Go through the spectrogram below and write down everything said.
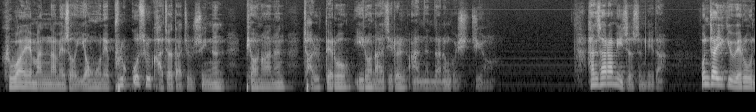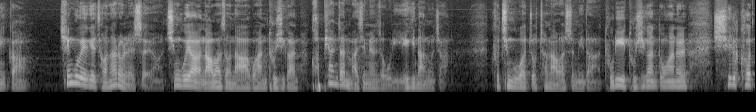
그와의 만남에서 영혼의 불꽃을 가져다 줄 수 있는 변화는 절대로 일어나지를 않는다는 것이지요. 한 사람이 있었습니다. 혼자 있기 외로우니까 친구에게 전화를 했어요. 친구야, 나와서 나하고 한 두 시간 커피 한 잔 마시면서 우리 얘기 나누자. 그 친구가 쫓아 나왔습니다. 둘이 두 시간 동안을 실컷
